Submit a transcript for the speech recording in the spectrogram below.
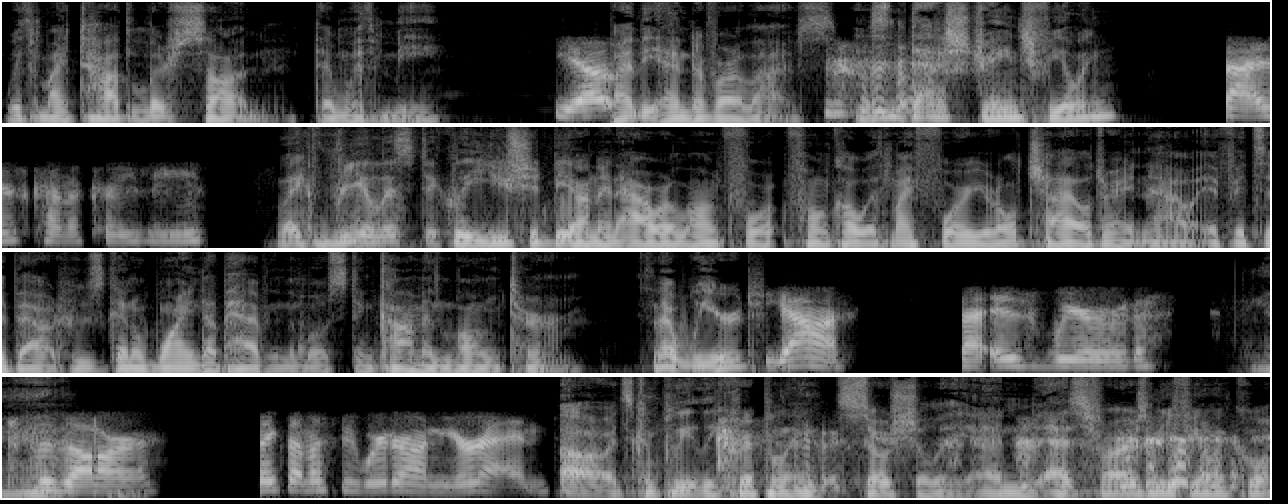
with my toddler son than with me Yep. by the end of our lives. Isn't that a strange feeling? that is kind of crazy. Like realistically, you should be on an hour long fo- phone call with my four year old child right now if it's about who's going to wind up having the most in common long term. Isn't that weird? Yeah. That is weird. Yeah. Bizarre. Think that must be weirder on your end. Oh, it's completely crippling socially. And as far as me feeling cool,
